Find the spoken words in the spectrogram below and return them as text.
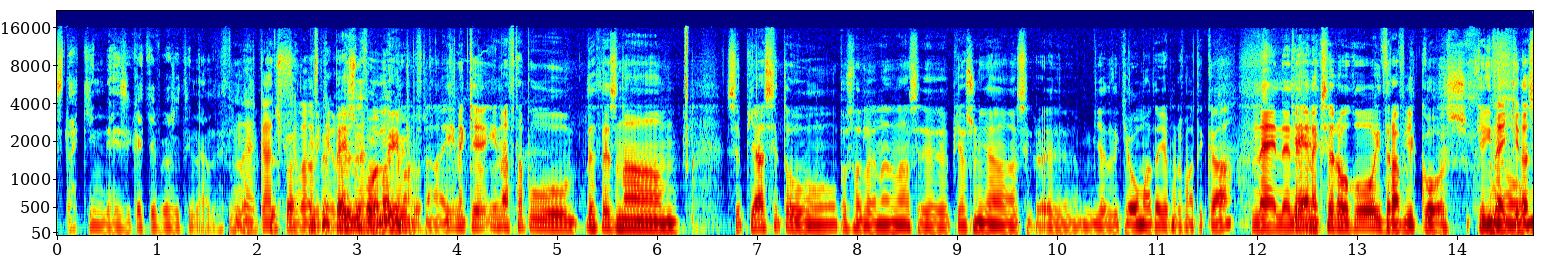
στα κινέζικα και έβγαζε την άλλη. Δεν θυμάμαι. Ναι, κάτι Τέλος πάντων. θυμάμαι. Είστε και εγώ, παίζουν ναι. πολύ με Ακριβώς. αυτά. Είναι, και, είναι αυτά που δεν θες να σε πιάσει το. Πώς το λένε, να σε πιάσουν για, συγγρα- ε, για δικαιώματα, για πνευματικά. Ναι, ναι, Και ναι. είναι, ξέρω εγώ, υδραυλικός. Και είναι Ναι, και είναι ο Super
